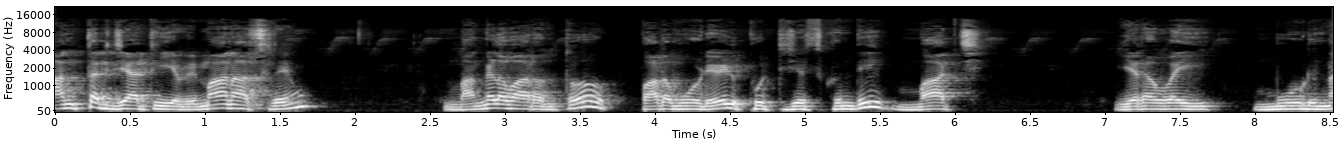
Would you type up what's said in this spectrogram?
అంతర్జాతీయ విమానాశ్రయం మంగళవారంతో పదమూడేళ్ళు పూర్తి చేసుకుంది మార్చ్ ఇరవై మూడున.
